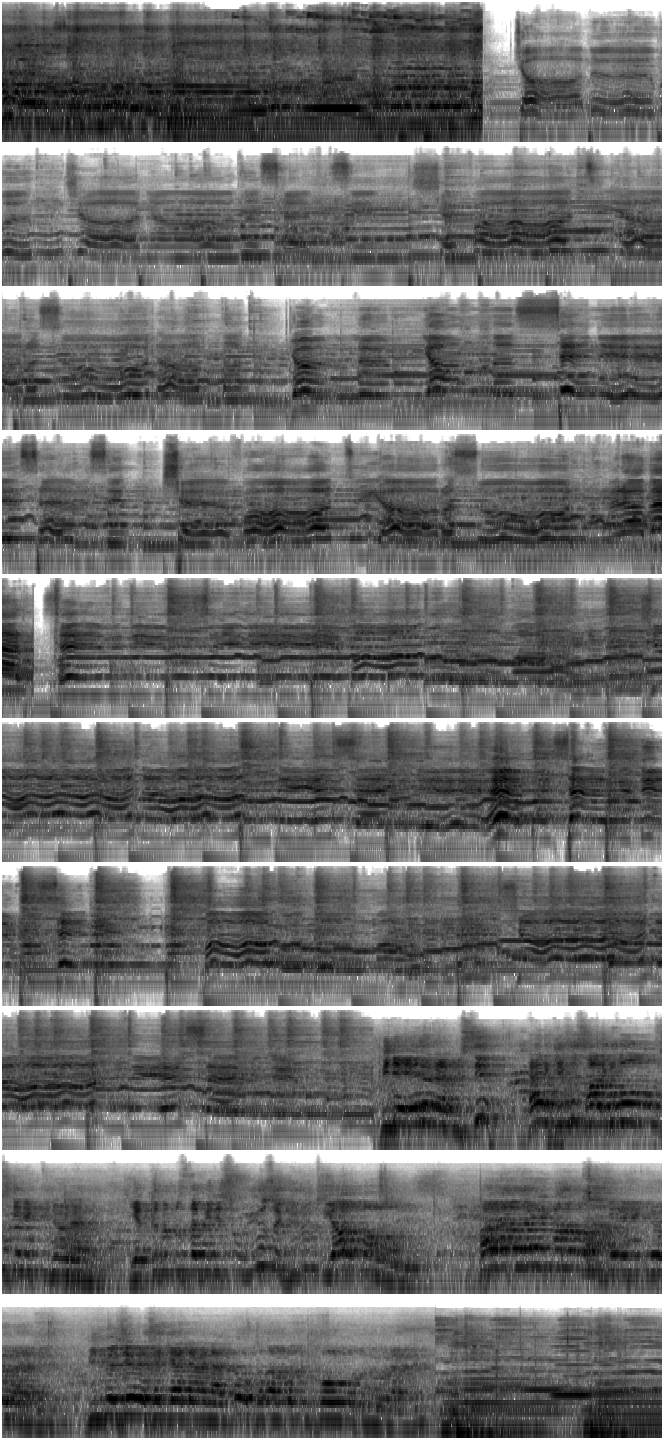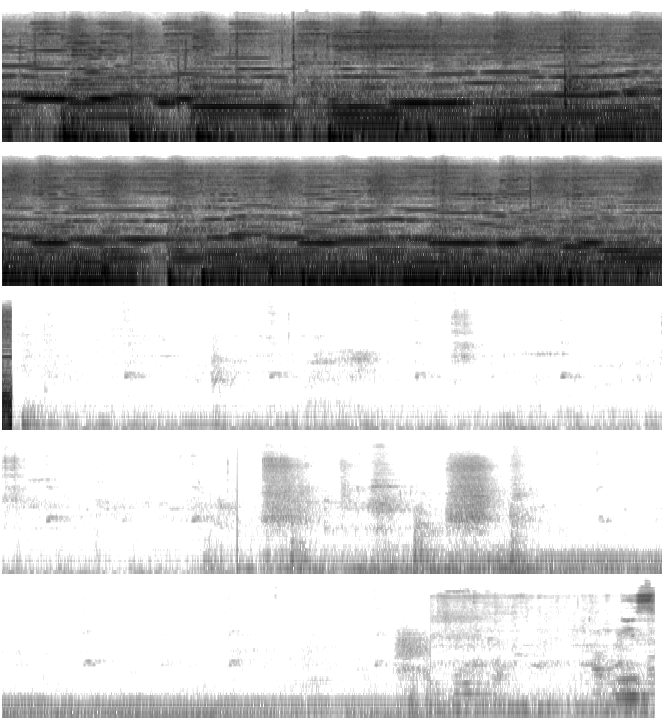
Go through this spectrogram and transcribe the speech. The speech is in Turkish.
seni sevsin. Şefaat ya Resul. Beraber sevdim seni mağluma Canan sevdim sevdim seni mağluma Canan sevdim. Bir de en önemlisi herkese saygılı olmamız gerektiğini öğrendim. Yakınımızda birisi uyuyorsa gürültü yapmamalıyız. Hayalleri katmamız gerektiğini öğrendim. Bilmece ve tekerlemelerde o kadar da kötü olmadığını öğrendim.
